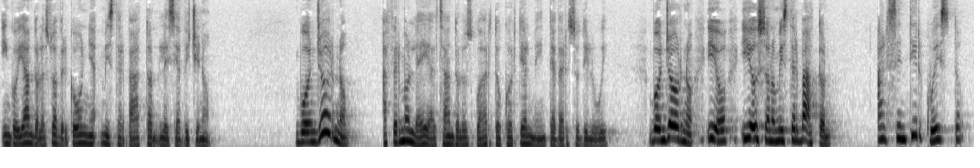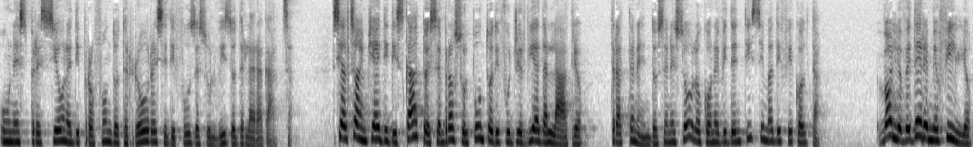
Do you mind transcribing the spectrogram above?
Ingoiando la sua vergogna, Mr. Button le si avvicinò. Buongiorno, affermò lei alzando lo sguardo cordialmente verso di lui. Buongiorno, io, io sono Mr. Button. Al sentir questo, un'espressione di profondo terrore si diffuse sul viso della ragazza. Si alzò in piedi di scatto e sembrò sul punto di fuggir via dall'atrio, trattenendosene solo con evidentissima difficoltà. Voglio vedere mio figlio,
